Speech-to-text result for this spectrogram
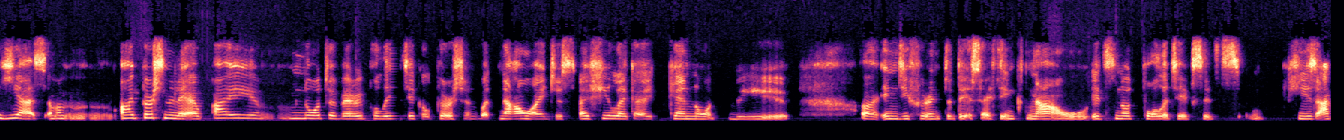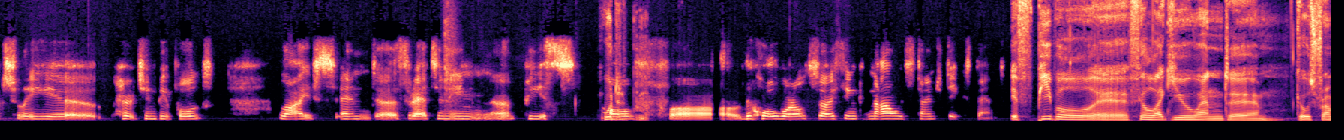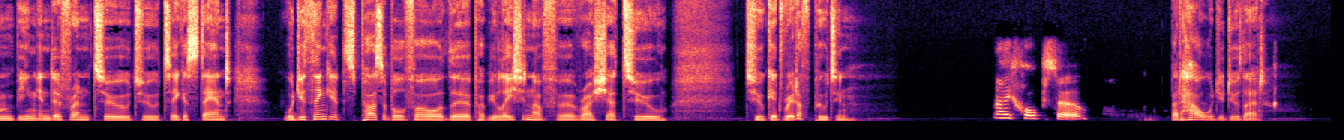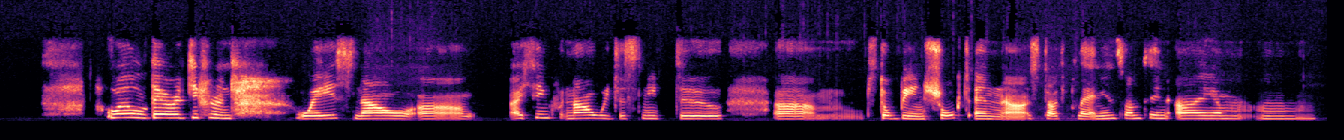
Yes, um, I personally, I, I am not a very political person, but now I just I feel like I cannot be uh, indifferent to this. I think now it's not politics; it's he's actually uh, hurting people's lives and uh, threatening uh, peace Would it- of uh, the whole world. So I think now it's time to take a stand. If people uh, feel like you and um goes from being indifferent to, to take a stand, would you think it's possible for the population of uh, Russia to to get rid of Putin? I hope so. But how would you do that? Well, there are different ways now. Uh, I think now we just need to um, stop being shocked and uh, start planning something. I am. Um,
